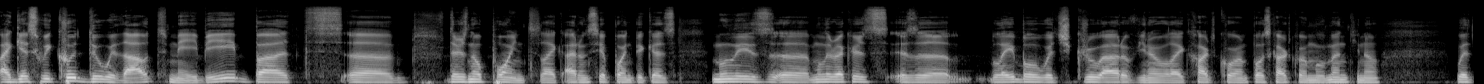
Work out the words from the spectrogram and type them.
I guess we could do without, maybe, but uh, there's no point. Like, I don't see a point because Moonlee's uh, Records is a label which grew out of you know like hardcore and post-hardcore movement. You know, with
